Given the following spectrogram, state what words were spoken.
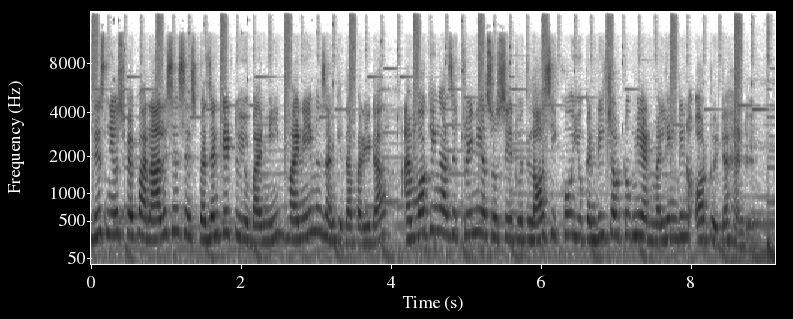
this newspaper analysis is presented to you by me. My name is Ankita Parida. I'm working as a trainee associate with Law Lawseco. You can reach out to me at my LinkedIn or Twitter handle.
